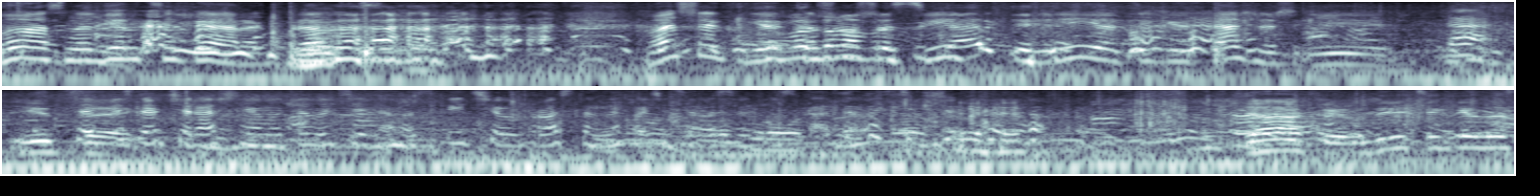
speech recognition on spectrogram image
Клас, набір цукерок. Прямо Знаєш, як я кажу, що світ мрія, тільки кажеш і, Так. і Це це. після вчорашнього мотиваційного спічу просто не хочеться вас відпускати. Дякую. Дивіться, які в нас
